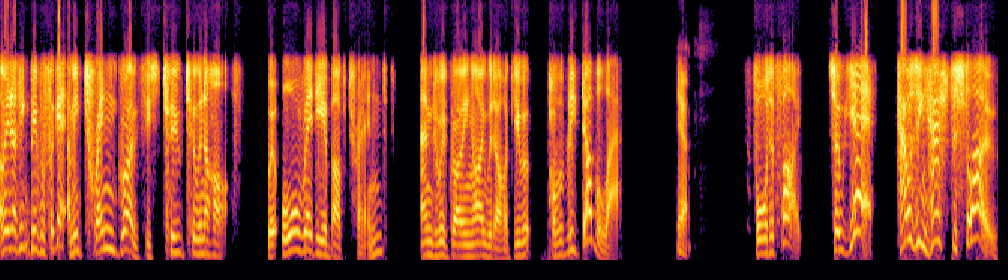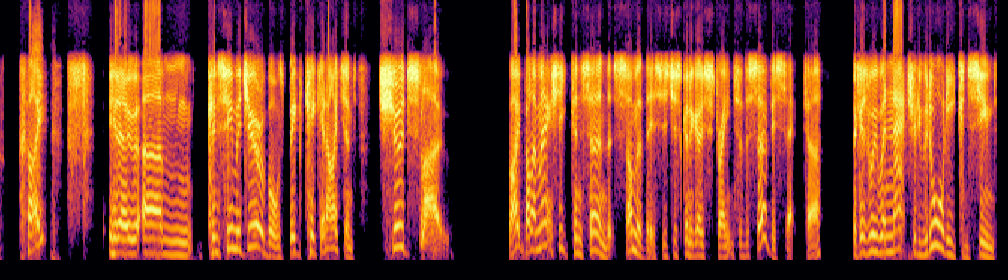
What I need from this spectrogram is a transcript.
I mean, I think people forget. I mean, trend growth is two, two and a half. We're already above trend, and we're growing, I would argue, at probably double that. Yeah. four to five. So yeah, housing has to slow, right? You know, um, consumer durables, big ticket items should slow, right? But I'm actually concerned that some of this is just going to go straight into the service sector because we were naturally, we'd already consumed,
